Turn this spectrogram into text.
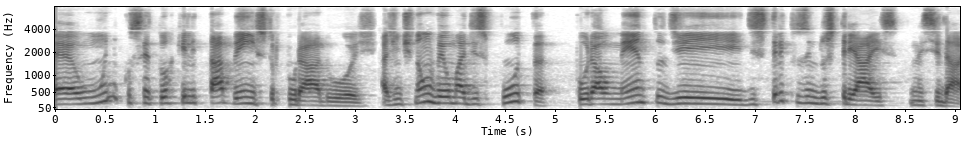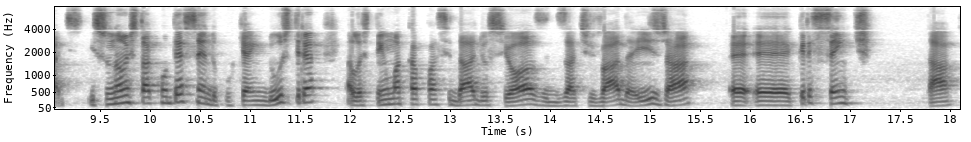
é o único setor que ele está bem estruturado hoje. A gente não vê uma disputa por aumento de distritos industriais nas cidades. Isso não está acontecendo, porque a indústria elas tem uma capacidade ociosa desativada aí já é, é, crescente. Tá?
